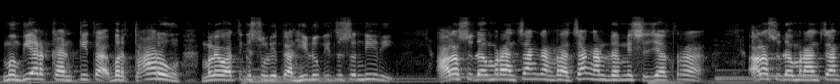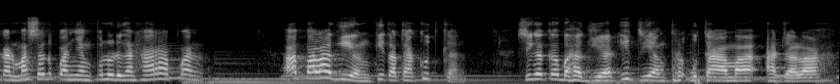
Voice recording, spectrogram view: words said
membiarkan kita bertarung melewati kesulitan hidup itu sendiri. Allah sudah merancangkan rancangan demi sejahtera. Allah sudah merancangkan masa depan yang penuh dengan harapan. Apalagi yang kita takutkan? Sehingga kebahagiaan itu yang terutama adalah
